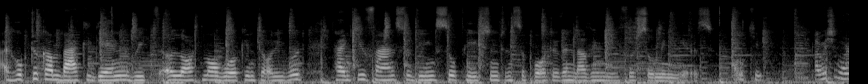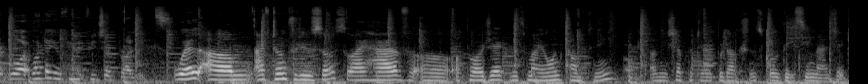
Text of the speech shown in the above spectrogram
I hope to come back again with a lot more work in Tollywood. Thank you, fans, for being so patient and supportive and loving me for so many years. Thank you. Ameesha, what, what, are your future projects? Well, um, I've turned producer, so I have uh, a project with my own company, Ameesha Patel Productions, called Desi Magic,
